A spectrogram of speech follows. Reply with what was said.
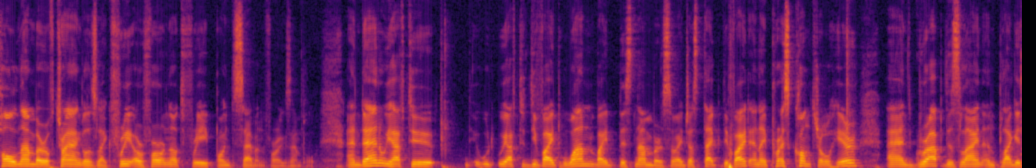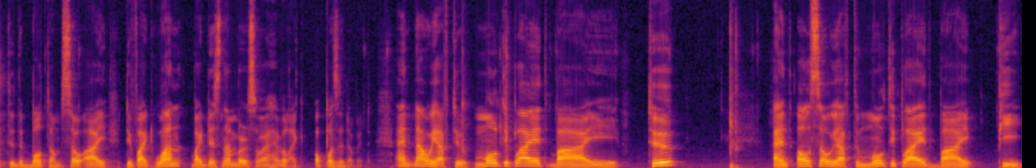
whole number of triangles like 3 or 4, not 3.7 for example. And then we have to we have to divide 1 by this number. So I just type divide and I press Ctrl here and grab this line and plug it to the bottom. So I divide 1 by this number so I have like opposite of it. And now we have to multiply it by 2 and also we have to multiply it by p,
